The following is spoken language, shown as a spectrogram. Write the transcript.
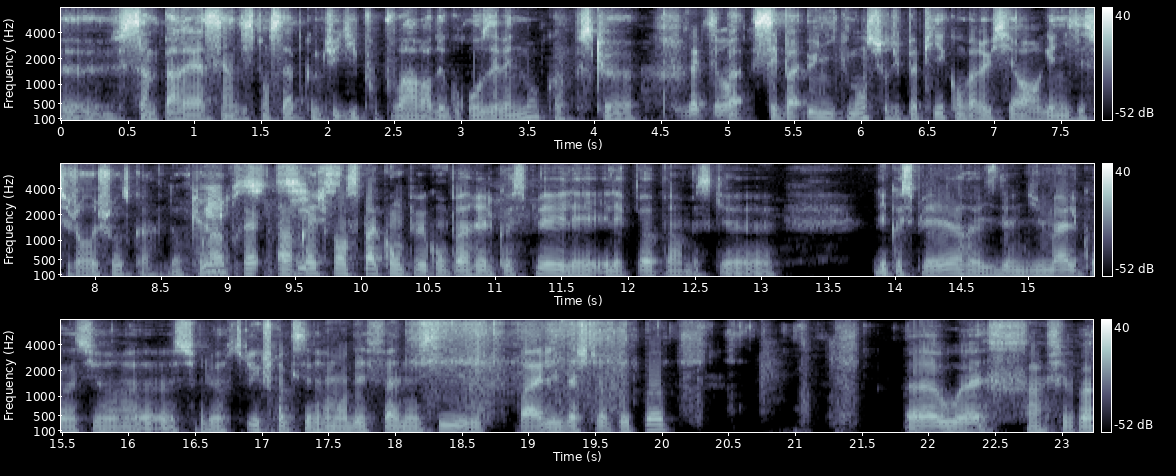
Euh, ça me paraît assez indispensable, comme tu dis, pour pouvoir avoir de gros événements, quoi. Parce que c'est pas, uniquement sur du papier qu'on va réussir à organiser ce genre de choses, quoi. Donc, Oui, euh, Après, si- après si- je pense pas qu'on peut comparer le cosplay et les, et les pop, hein, parce que les cosplayers, ils se donnent du mal quoi sur euh, sur leur truc. Je crois que c'est vraiment des fans aussi. Et, bah, les acheteurs de pop, euh, ouais, enfin, je sais pas.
